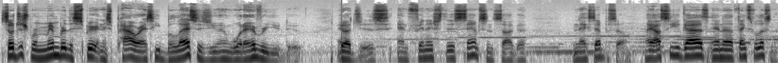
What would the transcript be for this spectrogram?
So just remember the Spirit and His power as He blesses you in whatever you do. Judges and finish this Samson saga next episode. Hey, I'll see you guys, and uh, thanks for listening.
